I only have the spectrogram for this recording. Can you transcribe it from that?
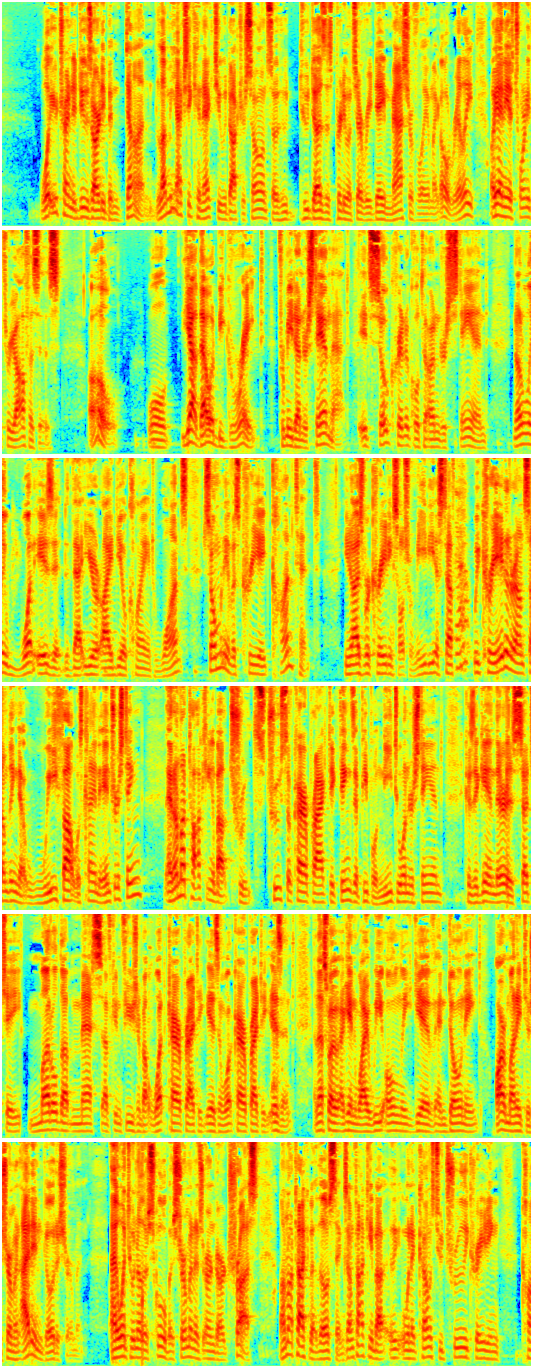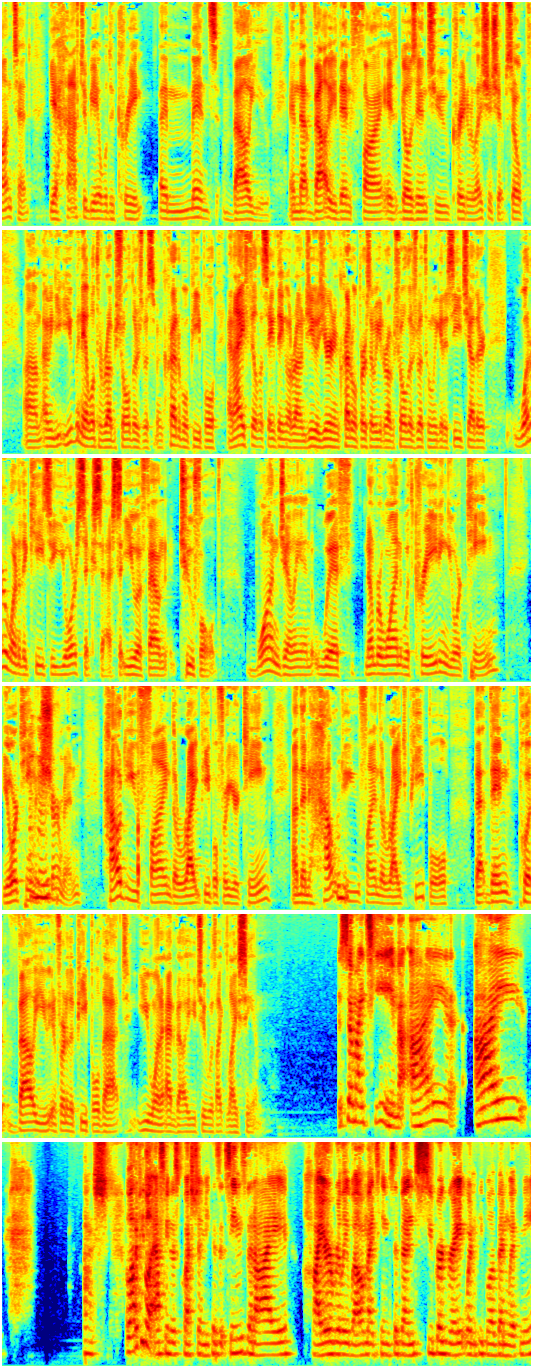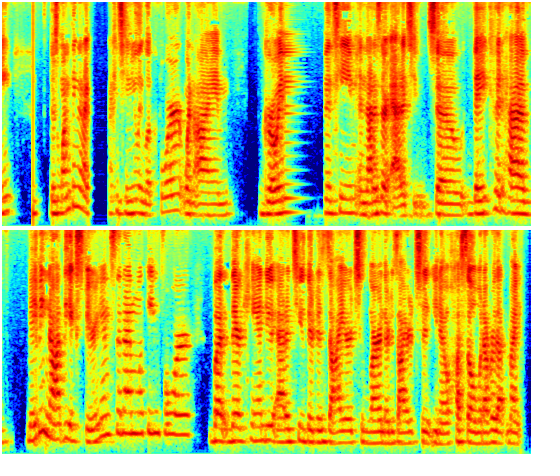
what you're trying to do has already been done. Let me actually connect you with Dr. So and So, who who does this pretty much every day masterfully." I'm like, "Oh, really? Oh, yeah, and he has 23 offices. Oh, well, yeah, that would be great." For me to understand that. It's so critical to understand not only what is it that your ideal client wants, so many of us create content. You know, as we're creating social media stuff, yeah. we created around something that we thought was kind of interesting. And I'm not talking about truths, truths of chiropractic, things that people need to understand. Because again, there is such a muddled up mess of confusion about what chiropractic is and what chiropractic yeah. isn't. And that's why, again, why we only give and donate our money to Sherman. I didn't go to Sherman. I went to another school, but Sherman has earned our trust. I'm not talking about those things. I'm talking about when it comes to truly creating content, you have to be able to create immense value, and that value then find, it goes into creating relationships. So. Um, I mean, you, have been able to rub shoulders with some incredible people, and I feel the same thing around you. Is you're an incredible person we get to rub shoulders with when we get to see each other. What are one of the keys to your success that you have found twofold? One, Jillian, with number one, with creating your team your team mm-hmm. at Sherman, how do you find the right people for your team? And then how mm-hmm. do you find the right people that then put value in front of the people that you want to add value to with like Lyceum? So my team, I I gosh, a lot of people ask me this question because it seems that I hire really well. My teams have been super great when people have been with me. There's one thing that I continually look for when I'm growing the team, and that is their attitude. So they could have maybe not the experience that I'm looking for, but their can do attitude, their desire to learn, their desire to, you know, hustle, whatever that might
